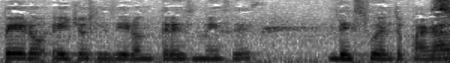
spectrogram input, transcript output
pero ellos les dieron tres meses de sueldo pagado.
